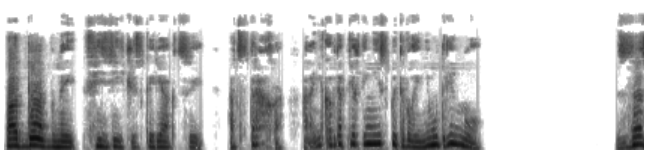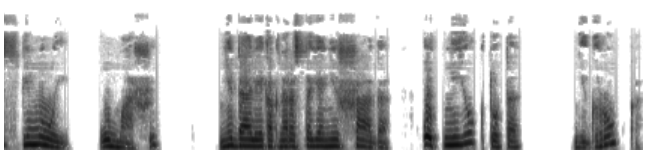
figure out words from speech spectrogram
Подобной физической реакции от страха она никогда прежде не испытывала, и не мудрено. За спиной у Маши, не далее, как на расстоянии шага, от нее кто-то негромко,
